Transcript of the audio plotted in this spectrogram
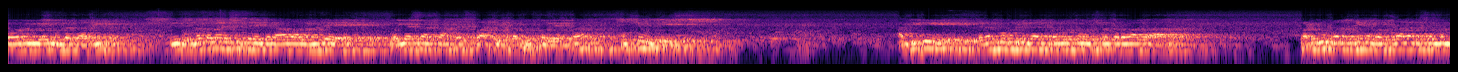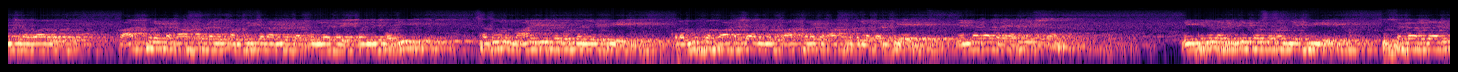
గౌరవ విషయంలో కానీ మీరు ఉన్నతమైన స్థితిలోకి రావాలన్నదే వైఎస్ఆర్ కాంగ్రెస్ పార్టీ ప్రభుత్వం యొక్క ముఖ్య ఉద్దేశం. అందుకే జగన్మోహన్ రెడ్డి గారి ప్రభుత్వం వచ్చిన తర్వాత పడుగు బలహీన వర్గాలకు సంబంధించిన వారు కార్పొరేట్ హాస్పిటల్ పంపించడానికి డబ్బులు లేక ఇబ్బంది పడి చదువులు మానిపించకూడదని చెప్పి ప్రభుత్వ పాఠశాలను కార్పొరేట్ హాస్పిటల్ కంటే మెల్లగా తయారు చేస్తారు మీ పిల్లల విద్య కోసం అని చెప్పి పుస్తకాలు కానీ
